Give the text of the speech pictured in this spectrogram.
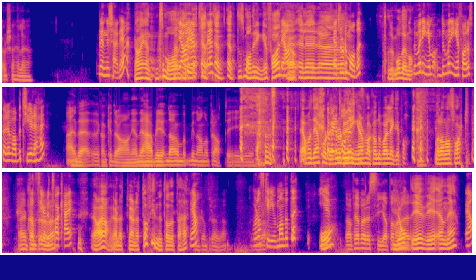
kanskje. Eller ble nysgjerrig, jeg. Ja, enten så må, Ja, jeg tror- jeg- enten, enten så må han ringe far, Ja. eller uh... Jeg tror du må det. Du må det nå. Du må, ringe, du må ringe far og spørre hva betyr det her. Nei, det, det kan ikke dra han igjen. Det her blir, da begynner han å prate i Ja, men det er fordelen når du ringer, for da kan du bare legge på når han har svart. Jeg Da sier du takk, hei. Ja ja, vi er, nødt, vi er nødt til å finne ut av dette her. Ja. Kan prøve. Hvordan skriver man dette? Og Da får jeg bare si at han er, J-E-V-N-E Ja.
